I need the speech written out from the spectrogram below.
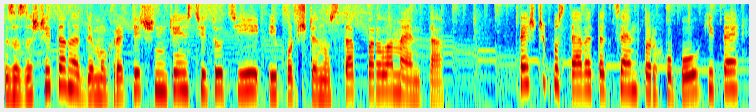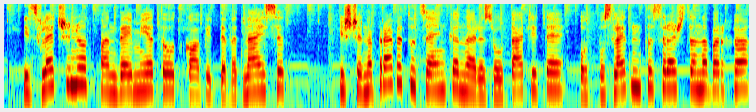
за защита на демократичните институции и почтеността в парламента. Те ще поставят акцент върху полуките, извлечени от пандемията от COVID-19 и ще направят оценка на резултатите от последната среща на върха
